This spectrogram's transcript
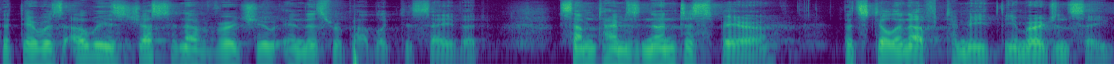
that there was always just enough virtue in this republic to save it, sometimes none to spare, but still enough to meet the emergency.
